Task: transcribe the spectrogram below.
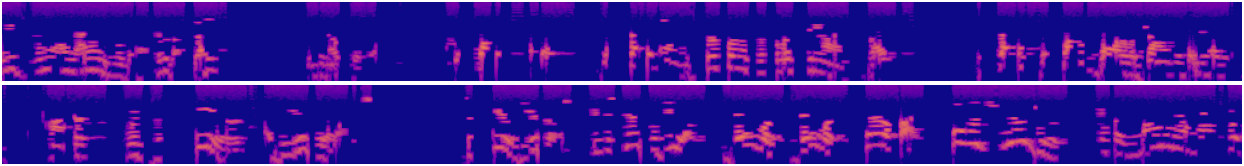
We, we, I, I don't even know what to do, right? You know, the second, the second armies. First one was the Philistine right? The second, the second battle of John that they had conquered was the fear of the Israelites. The fear of the Israelites. And here's the deal. They were they were terrified. What would you do if a nine and a half foot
